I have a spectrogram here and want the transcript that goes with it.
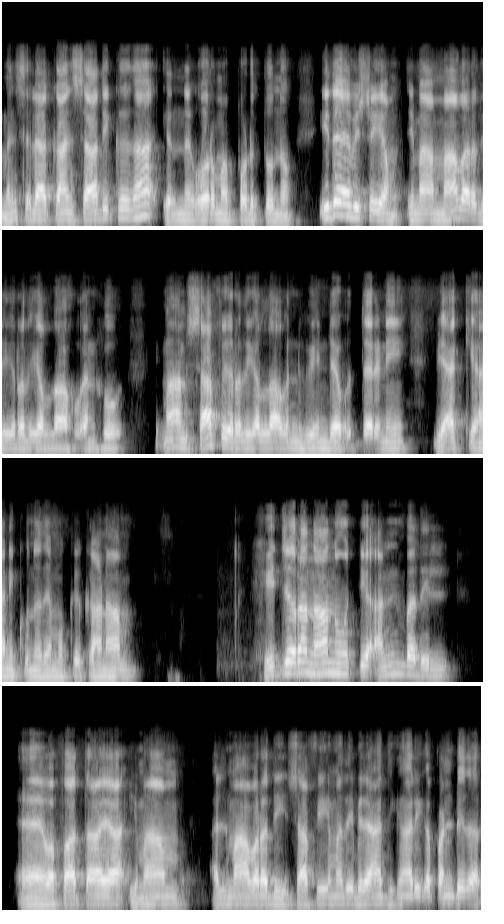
മനസ്സിലാക്കാൻ സാധിക്കുക എന്ന് ഓർമ്മപ്പെടുത്തുന്നു. ഇതേ വിഷയം ഇമാം മാവർദി അള്ളാഹു അൻഹു ഇമാം ഷാഫി റളിയല്ലാഹു അൻഹുവിന്റെ ഉദ്ധരണി വ്യാഖ്യാനിക്കുന്നത് നമുക്ക് കാണാം. ഹിജറ നാനൂറ്റി അൻപതിൽ വഫാത്തായ ഇമാം അൽമാവറദി ഷാഫി മദബിലെ ആധികാരിക പണ്ഡിതർ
